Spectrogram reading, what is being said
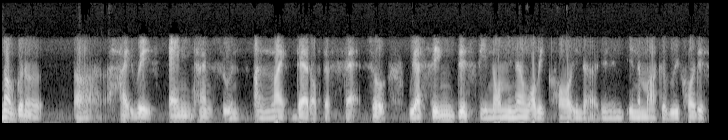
not going to uh, hike rates anytime soon, unlike that of the Fed. So we are seeing this phenomenon, what we call in the in, in the market, we call this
